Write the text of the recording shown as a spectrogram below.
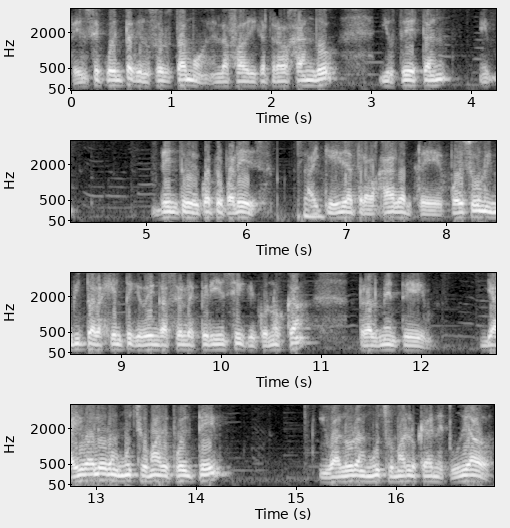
dense cuenta que nosotros estamos en la fábrica trabajando y ustedes están dentro de cuatro paredes. Hay que ir a trabajar, ante, por eso uno invita a la gente que venga a hacer la experiencia y que conozca realmente, y ahí valoran mucho más después el té y valoran mucho más lo que han estudiado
